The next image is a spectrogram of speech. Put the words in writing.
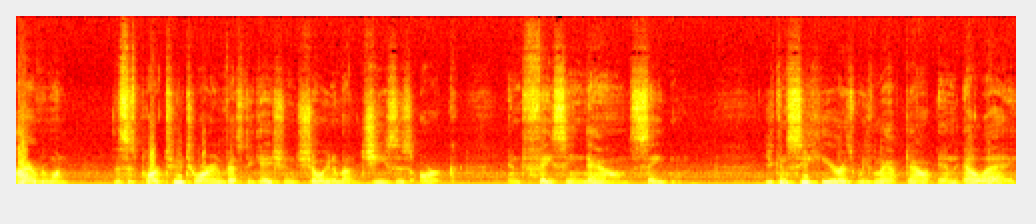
Hi everyone, this is part two to our investigation showing about Jesus' Ark and facing down Satan. You can see here as we've mapped out in LA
